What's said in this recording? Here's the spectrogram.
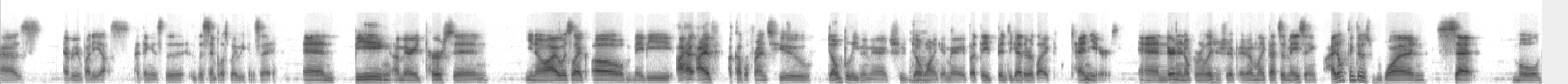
as everybody else. I think is the the simplest way we can say. And being a married person, you know, I was like, oh, maybe I, ha- I have a couple friends who don't believe in marriage, who don't mm-hmm. want to get married, but they've been together like 10 years and they're in an open relationship. And I'm like, that's amazing. I don't think there's one set mold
